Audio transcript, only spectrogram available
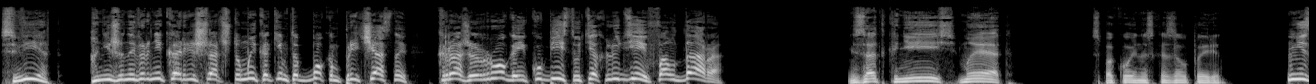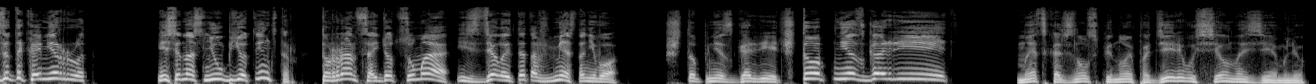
Свет! Они же наверняка решат, что мы каким-то боком причастны к краже рога и к убийству тех людей Фалдара. Заткнись, Мэт, спокойно сказал Перин. Не затыкай мне рот. Если нас не убьет Инктор, то Ран сойдет с ума и сделает это вместо него. Чтоб мне сгореть, чтоб мне сгореть! Мэт скользнул спиной по дереву, сел на землю.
